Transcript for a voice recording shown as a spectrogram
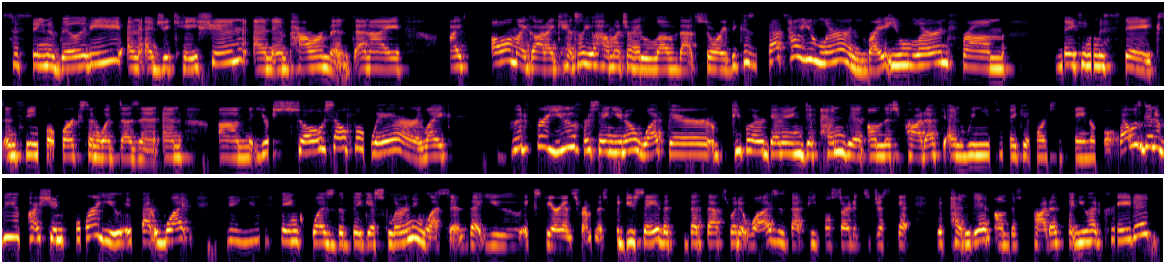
sustainability and education and empowerment. And i i oh my god i can't tell you how much i love that story because that's how you learn right? You learn from making mistakes and seeing what works and what doesn't. And um, you're so self-aware. Like good for you for saying, you know what, there people are getting dependent on this product and we need to make it more sustainable. That was going to be a question for you is that what do you think was the biggest learning lesson that you experienced from this? Would you say that, that that's what it was is that people started to just get dependent on this product that you had created?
